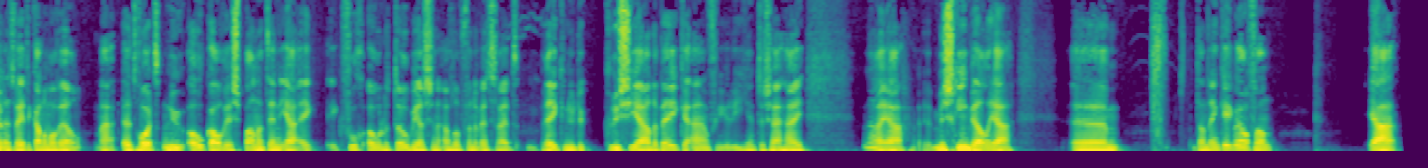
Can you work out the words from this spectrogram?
Ja. Dat weet ik allemaal wel. Maar het wordt nu ook alweer spannend. En ja, ik, ik vroeg Ole Tobias in de afloop van de wedstrijd... breken nu de cruciale weken aan voor jullie? En toen zei hij, nou ja, misschien wel, ja. Um, dan denk ik wel van, ja,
